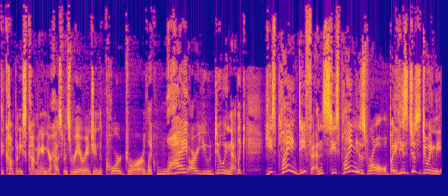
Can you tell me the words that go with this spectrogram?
the company's coming and your husband's rearranging the cord drawer. Like, why are you doing that? Like, he's playing defense. He's playing his role, but he's just doing the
